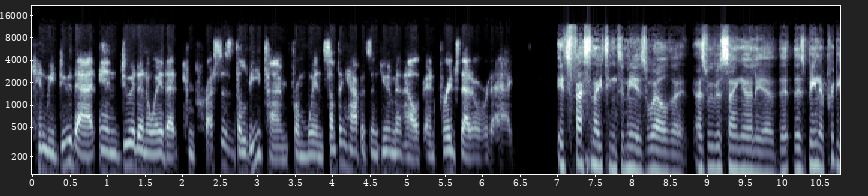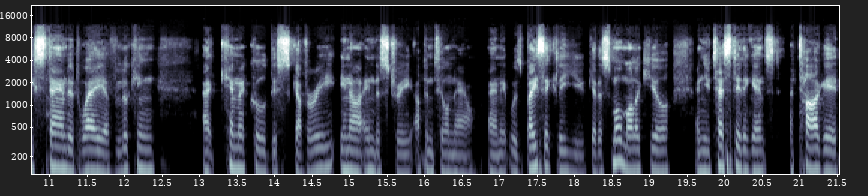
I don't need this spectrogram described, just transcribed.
Can we do that and do it in a way that compresses the lead time from when something happens in human health and bridge that over to ag? it's fascinating to me as well that, as we were saying earlier, that there's been a pretty standard way of looking at chemical discovery in our industry up until now. And it was basically you get a small molecule and you test it against a target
